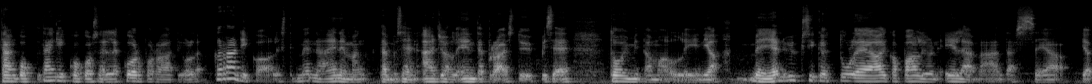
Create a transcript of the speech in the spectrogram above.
tämän, ko- tämänkin kokoiselle korporaatiolle aika radikaalisti. Mennään enemmän tämmöiseen agile enterprise-tyyppiseen toimintamalliin. Ja meidän yksiköt tulee aika paljon elämään tässä. Ja, ja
